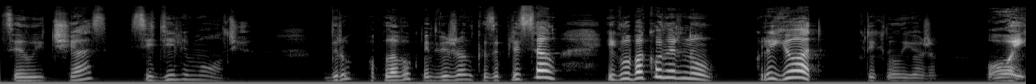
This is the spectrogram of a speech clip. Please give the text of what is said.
целый час сидели молча. Вдруг поплавок медвежонка заплясал и глубоко нырнул. «Клюет!» — крикнул ежик. «Ой!»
